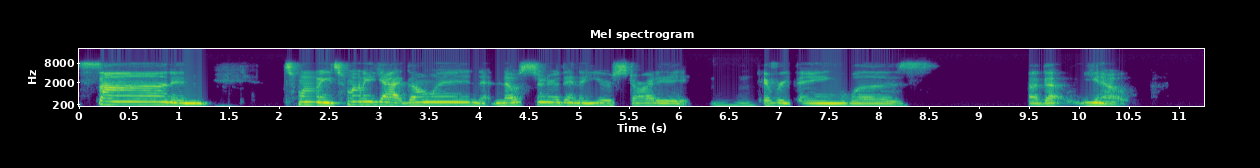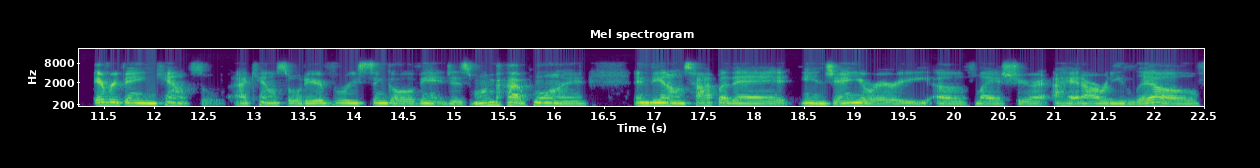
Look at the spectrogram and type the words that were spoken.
sign and 2020 got going. No sooner than the year started, mm-hmm. everything was a got, you know, everything canceled. I canceled every single event just one by one. And then on top of that, in January of last year, I had already left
